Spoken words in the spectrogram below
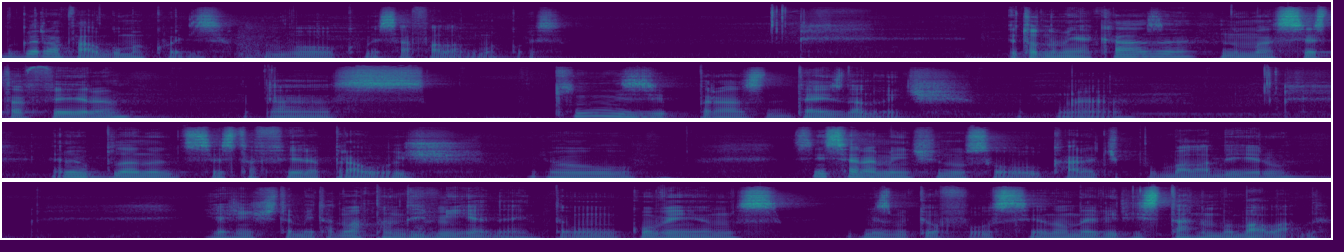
gravar alguma coisa, vou começar a falar alguma coisa. Eu tô na minha casa, numa sexta-feira, às 15 para as 10 da noite. É, é meu plano de sexta-feira para hoje. Eu, sinceramente, não sou o cara tipo baladeiro. E a gente também tá numa pandemia, né? Então, convenhamos, mesmo que eu fosse, eu não deveria estar numa balada.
